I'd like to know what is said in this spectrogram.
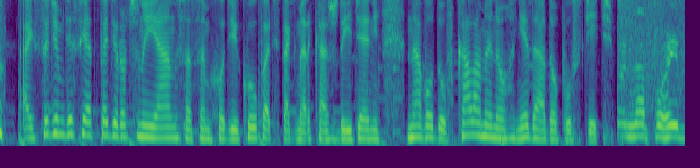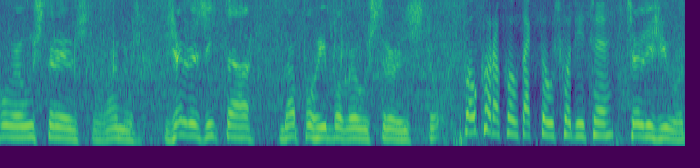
Aj 75-ročný Jan sa sem chodí kúpať takmer každý deň. Na vodu v Kalamenoch nedá dopustiť. Na pohybové ústrojenstvo, áno železita na pohybové ústrojenstvo. Koľko rokov takto už chodíte? Celý život.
